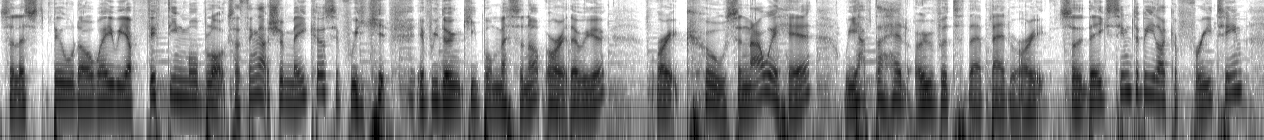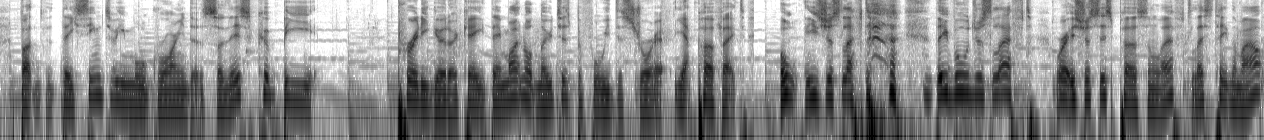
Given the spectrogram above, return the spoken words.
So let's build our way. We have 15 more blocks. I think that should make us if we if we don't keep on messing up. All right, there we go. Right, cool. So now we're here. We have to head over to their bed, right? So they seem to be like a free team, but they seem to be more grinders. So this could be pretty good, okay? They might not notice before we destroy it. Yeah, perfect. Oh, he's just left. They've all just left. Right, it's just this person left. Let's take them out.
